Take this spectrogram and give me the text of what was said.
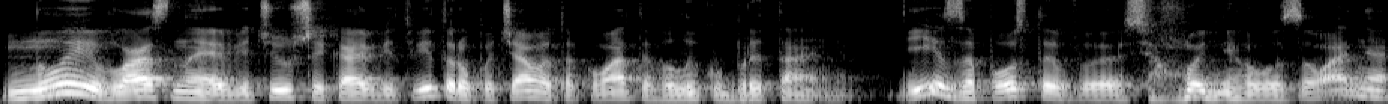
Ну і власне, відчувши кайф від Твіттеру, почав атакувати Велику Британію і запостив е, сьогодні голосування.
